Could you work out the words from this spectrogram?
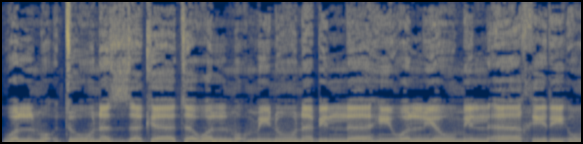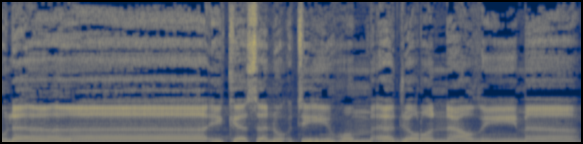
والمؤتون الزكاة والمؤمنون بالله واليوم الآخر أولئك سنؤتيهم أجرا عظيما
